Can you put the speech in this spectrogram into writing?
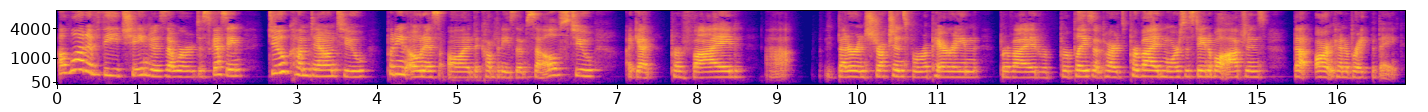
a lot of the changes that we're discussing do come down to putting onus on the companies themselves to again provide uh, better instructions for repairing, provide re- replacement parts, provide more sustainable options that aren't going to break the bank.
